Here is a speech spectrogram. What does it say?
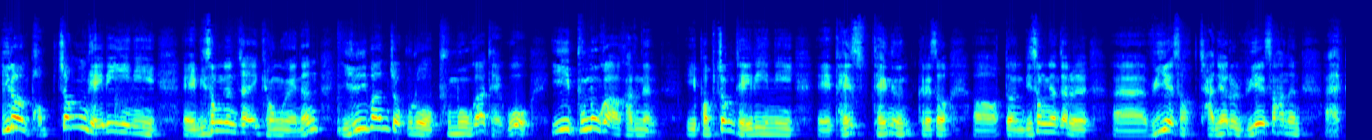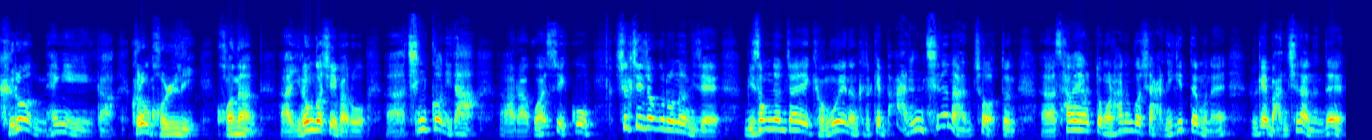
이런 법정 대리인이 미성년자의 경우에는 일반적으로 부모가 되고 이 부모가 갖는 이 법정 대리인이 되 는 그래서 어, 떤 미성년자를 위해서 자녀를 위해서 하는 그런 행위가 그런 권리 권한 아, 이런 것이 바로 아, 친권이다라고 할 수 있고 실질적으로는 이제 미성년자의 경우에는 그렇게 많지는 않죠. 어떤 아, 사회 활동을 하는 것이 아니기 때문에 그렇게 많지는 않는데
